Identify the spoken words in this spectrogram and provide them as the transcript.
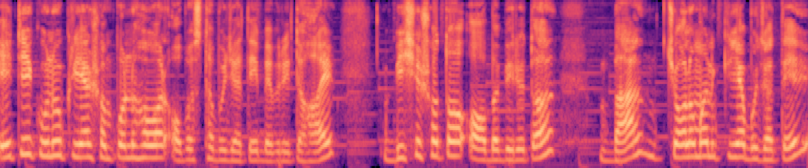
এটি কোনো ক্রিয়া সম্পন্ন হওয়ার অবস্থা বোঝাতে ব্যবহৃত হয়, বিশেষত অব্যবহৃত বা চলমান ক্রিয়া বোঝাতে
